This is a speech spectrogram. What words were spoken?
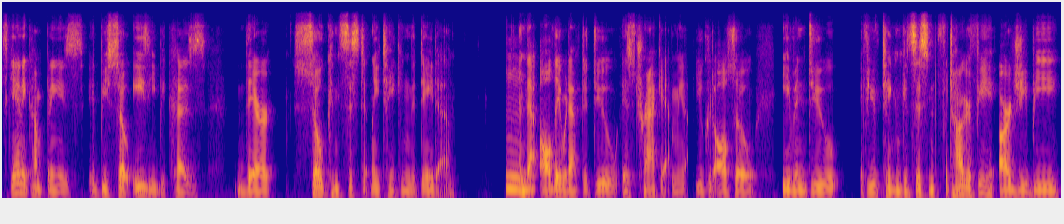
scanning companies, it'd be so easy because they're so consistently taking the data Mm. and that all they would have to do is track it. I mean, you could also even do if you've taken consistent photography, RGB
